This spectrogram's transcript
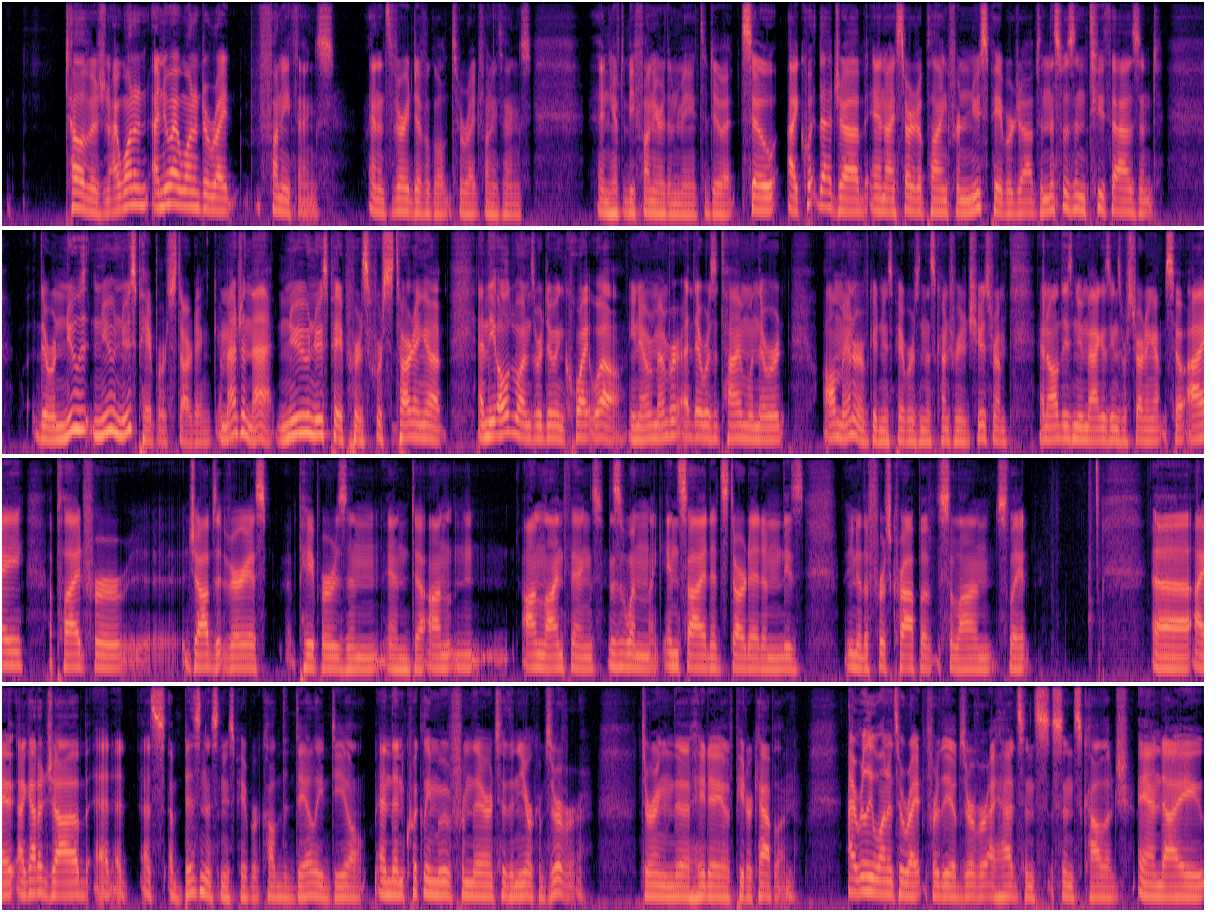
television. I wanted I knew I wanted to write funny things. And it's very difficult to write funny things. And you have to be funnier than me to do it. So I quit that job and I started applying for newspaper jobs. And this was in 2000 there were new new newspapers starting. Imagine that. New newspapers were starting up and the old ones were doing quite well. You know, remember uh, there was a time when there were all manner of good newspapers in this country to choose from and all these new magazines were starting up. So I applied for uh, jobs at various papers and and uh, on online things. This is when like Inside had started and these you know the first crop of Salon Slate uh, I, I got a job at a business newspaper called the Daily Deal, and then quickly moved from there to the New York Observer during the heyday of Peter Kaplan. I really wanted to write for the Observer. I had since since college, and I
